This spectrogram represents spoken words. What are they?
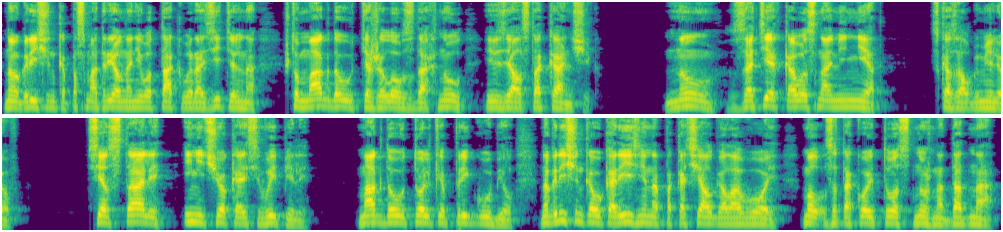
но Грищенко посмотрел на него так выразительно, что Магдоу тяжело вздохнул и взял стаканчик. «Ну, за тех, кого с нами нет», — сказал Гумилев. Все встали и, не чокаясь, выпили. Магдоу только пригубил, но Грищенко укоризненно покачал головой, мол, за такой тост нужно до дна.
